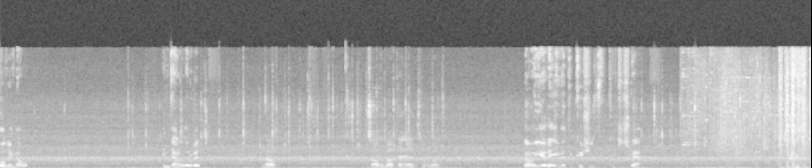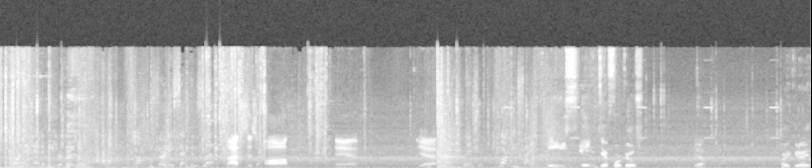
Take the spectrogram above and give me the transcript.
Holding out. Him down a little bit. Nope. It's all about the heads, my boy. No, you gotta aim at the coochie, coochie strap. One enemy remaining. 30 seconds left. Last is off. And yeah. Planted. Blocking sight. Ace. Do oh, you have four kills? Yeah. Oh, Alright, good ace.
